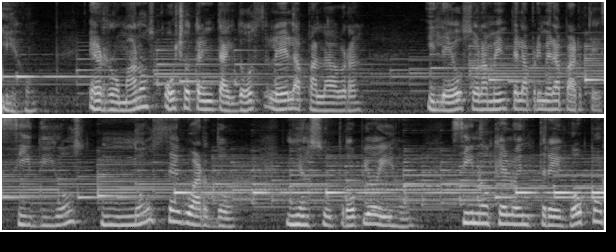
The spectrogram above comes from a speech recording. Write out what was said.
Hijo. En Romanos 8:32 lee la palabra y leo solamente la primera parte. Si Dios no se guardó ni a su propio Hijo, sino que lo entregó por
